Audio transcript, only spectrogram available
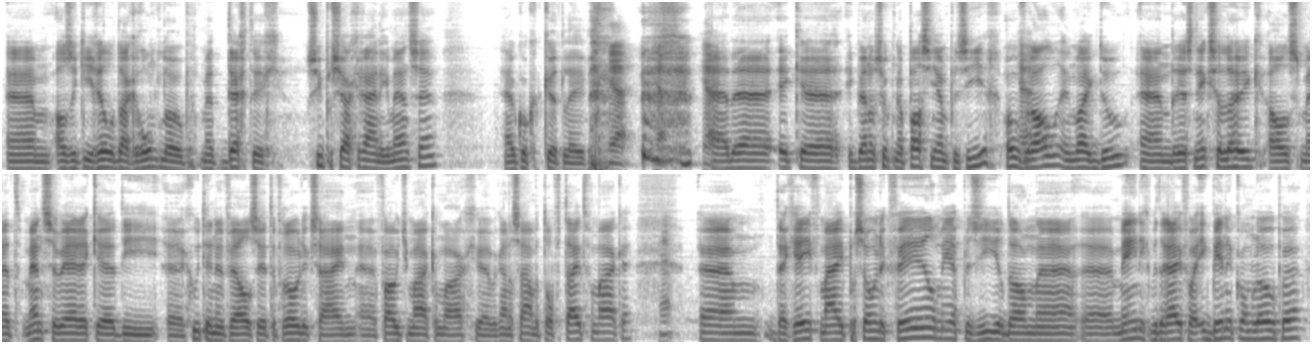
Ehm, als ik hier de hele dag rondloop met 30 super chagrijnige mensen, heb ik ook een kutleven. Ja, ja, ja. En eh, ik, eh, ik ben op zoek naar passie en plezier, overal in wat ik doe. En er is niks zo leuk als met mensen werken die eh, goed in hun vel zitten, vrolijk zijn, foutje maken mag. We gaan er samen een toffe tijd van maken. Ja. Ehm, dat geeft mij persoonlijk veel meer plezier dan menig bedrijf waar ik binnenkom lopen.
